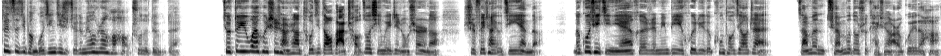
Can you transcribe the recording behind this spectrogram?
对自己本国经济是绝对没有任何好处的，对不对？就对于外汇市场上投机倒把、炒作行为这种事儿呢，是非常有经验的。那过去几年和人民币汇率的空头交战，咱们全部都是凯旋而归的哈。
